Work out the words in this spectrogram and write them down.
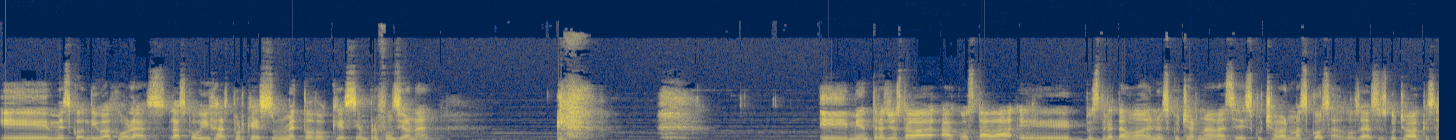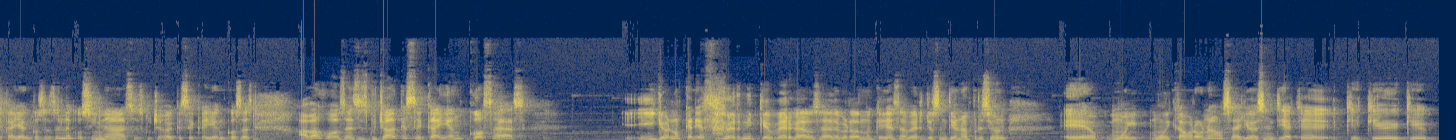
eh, me escondí bajo las, las cobijas porque es un método que siempre funciona. Y mientras yo estaba acostada, eh, pues tratando de no escuchar nada, se escuchaban más cosas. O sea, se escuchaba que se caían cosas en la cocina, se escuchaba que se caían cosas abajo, o sea, se escuchaba que se caían cosas. Y, yo no quería saber ni qué verga, o sea, de verdad no quería saber. Yo sentía una presión eh, muy, muy cabrona, o sea, yo sentía que, que, que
